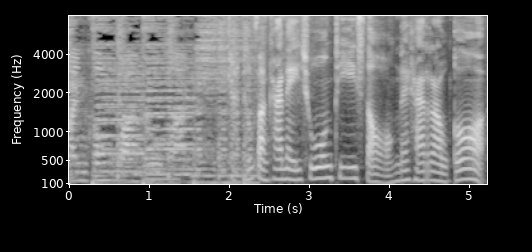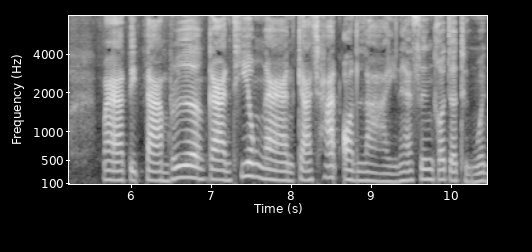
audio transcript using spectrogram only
มันคงความรู้ความดีทุกฝั่งคะในช่วงที่ 2 นะคะ เราก็มาติดตามเรื่องการเที่ยวงานกาชาติออนไลน์นะคะซึ่งก็จะถึงวัน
